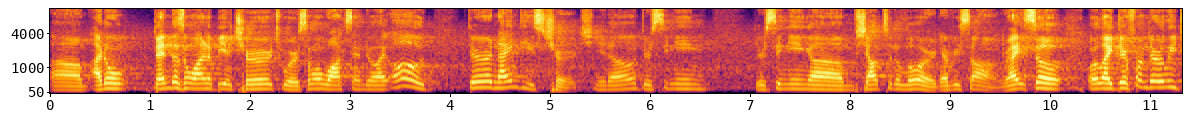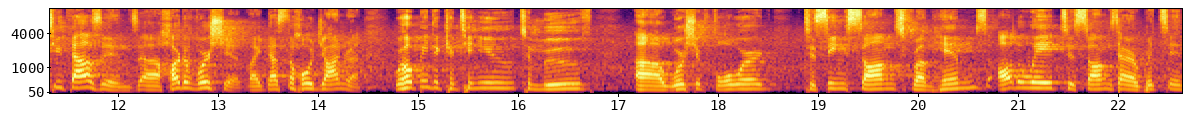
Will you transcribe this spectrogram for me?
Um, I don't Ben doesn't want to be a church where someone walks in, they're like, oh, they're a 90s church, you know? They're singing, they're singing um, Shout to the Lord every song, right? So, or like they're from the early 2000s, uh, Heart of Worship, like that's the whole genre. We're hoping to continue to move uh, worship forward, to sing songs from hymns, all the way to songs that are written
